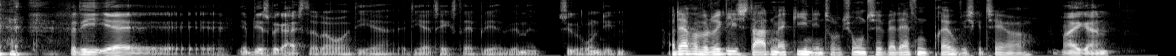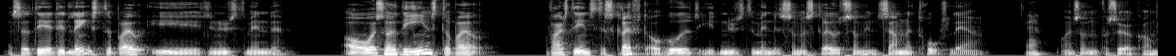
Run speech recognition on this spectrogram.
Fordi øh, jeg bliver så begejstret over de her, de her tekster, jeg bliver ved med at cykle rundt i den. Og derfor vil du ikke lige starte med at give en introduktion til, hvad det er for et brev, vi skal til at... Meget gerne. Altså, det er det længste brev i det nye testamente. Og så er det det eneste brev, og faktisk det eneste skrift overhovedet i det nye testamente, som er skrevet som en samlet troslærer. Ja. Hvor han sådan forsøger at komme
